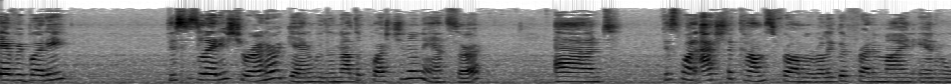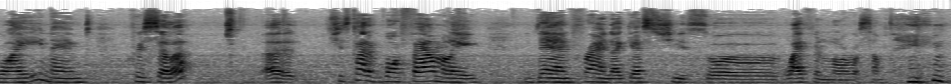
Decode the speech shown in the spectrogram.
Everybody, this is Lady Sharona again with another question and answer. And this one actually comes from a really good friend of mine in Hawaii named Priscilla. Uh, she's kind of more family than friend. I guess she's a wife-in-law or something.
